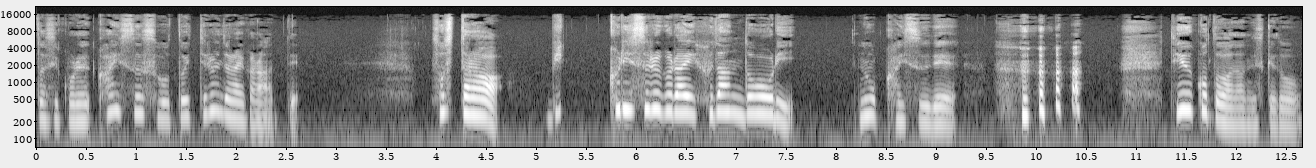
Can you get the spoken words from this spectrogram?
たしこれ回数相当いってるんじゃないかなって。そしたらびっくりするぐらい普段通りの回数でっていうことはなんですけど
